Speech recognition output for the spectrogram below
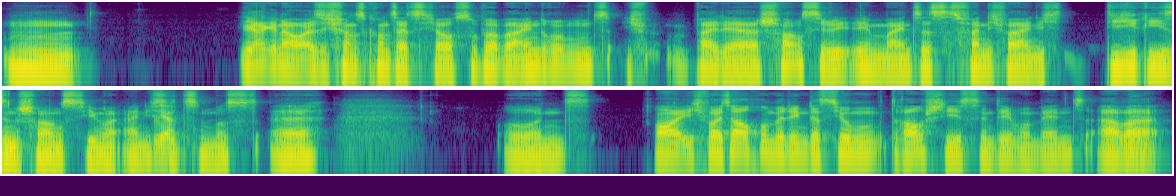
Mm, ja, genau. Also ich fand es grundsätzlich auch super beeindruckend. Ich, bei der Chance, die du eben meintest, das fand ich war eigentlich die Riesenchance, die man eigentlich ja. sitzen muss. Äh, und oh, ich wollte auch unbedingt, dass Jung draufschießt in dem Moment, aber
